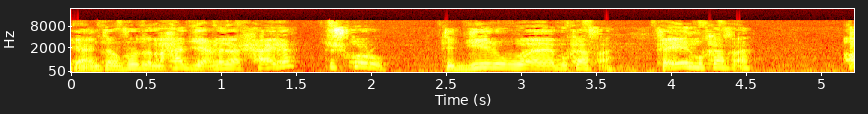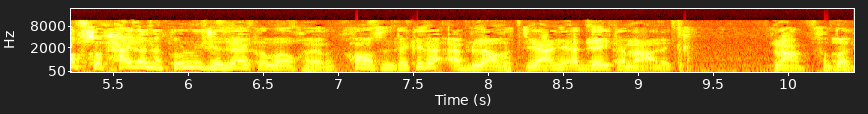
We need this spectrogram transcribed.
يعني أنت المفروض لما حد يعمل لك حاجة تشكره تديله مكافأة. فإيه المكافأة؟ أبسط حاجة إنك تقول له جزاك الله خيرا. خلاص أنت كده أبلغت يعني أديت ما عليك. نعم اتفضل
